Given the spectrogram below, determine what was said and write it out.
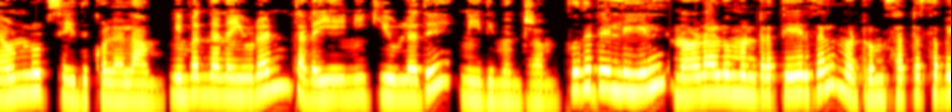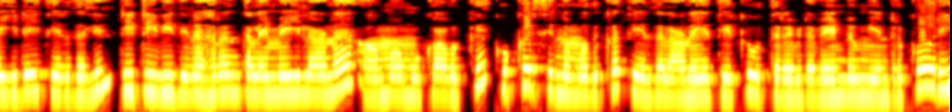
டவுன்லோட் செய்து கொள்ளலாம். நிபந்தனையுடன் தடையை நீக்கியுள்ளது நீதிமன்றம். புதுடெல்லியில் நாடாளுமன்ற தேர்தல் மற்றும் சட்டசபை இடைத்தேர்தல் தேர்தலில் டிடிவி தினகரன் தலைமையிலான அமமுகவுக்கு குக்கர் சின்னம் ஒதுக்க தேர்தல் ஆணையத்திற்கு உத்தரவிட வேண்டும் என்று கோரி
